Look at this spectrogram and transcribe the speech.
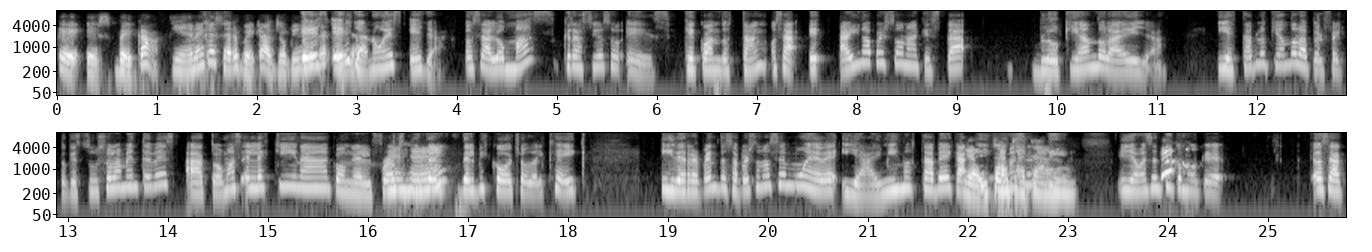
que es Beca, tiene que ser Beca, yo pienso es ella, no es ella. O sea, lo más gracioso es que cuando están, o sea, eh, hay una persona que está bloqueándola a ella y está bloqueándola perfecto, que tú solamente ves a Thomas en la esquina con el frosting del, bizcocho, del cake, y de repente esa persona se mueve y ahí mismo está Beca. Y, yo, me sentí, y yo me sentí como que, o sea,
